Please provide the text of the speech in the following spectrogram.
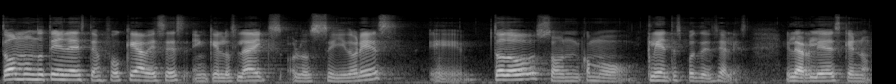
todo mundo tiene este enfoque a veces en que los likes o los seguidores eh, todos son como clientes potenciales. Y la realidad es que no.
